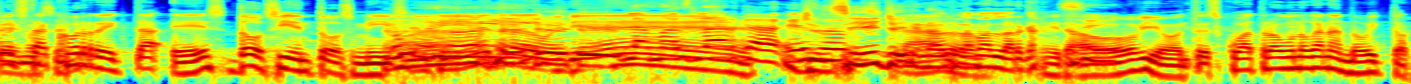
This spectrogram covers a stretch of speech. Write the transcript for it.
respuesta no sé. correcta es 200 mil centímetros. Muy bien. La más larga. Eso. Yo- sí, yo dije, no, Claro, es la más larga. Era Sí. obvio. Entonces, 4 a 1 ganando Víctor.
